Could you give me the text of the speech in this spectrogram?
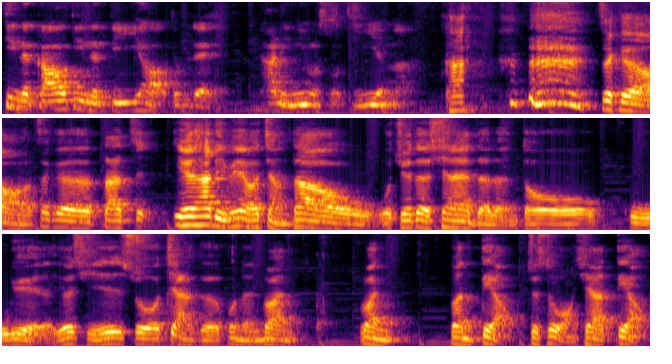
定的高，定的低哈，对不对？它里面有什么经验吗？哈 这个哦，这个大家，因为它里面有讲到，我觉得现在的人都忽略了，尤其是说价格不能乱乱乱掉，就是往下掉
